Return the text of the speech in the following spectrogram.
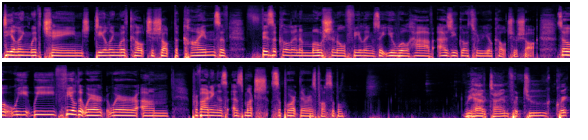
dealing with change, dealing with culture shock, the kinds of physical and emotional feelings that you will have as you go through your culture shock. So we, we feel that we're, we're um, providing as, as much support there as possible. We have time for two quick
